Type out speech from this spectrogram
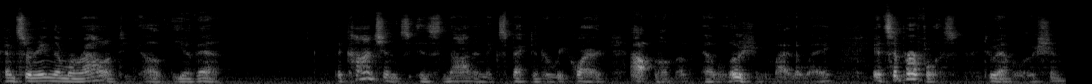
concerning the morality of the event. The conscience is not an expected or required outcome of evolution, by the way. It's superfluous to evolution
